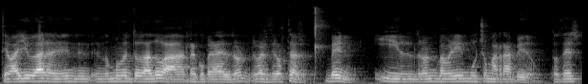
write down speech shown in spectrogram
te va a ayudar en, un momento dado a recuperar el dron. Le vas a decir, ostras, ven, y el dron va a venir mucho más rápido. Entonces,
